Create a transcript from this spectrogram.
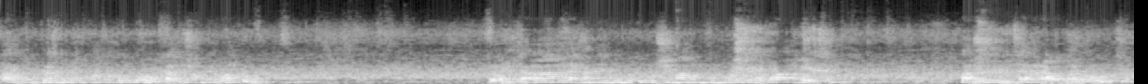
তার পুঙ্খানুপুঙ্খ তদন্ত হোক জাতিসংঘের মাধ্যমে। এবং যারা যেখানে যতটুকু সীমা লঙ্ঘন করেছেন, অপরাধ করেছেন, তাদেরকে বিচারের আওতায় দেওয়া উচিত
